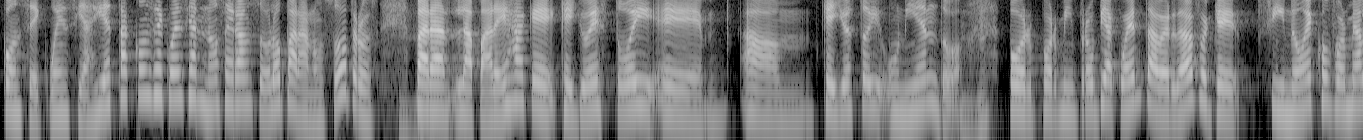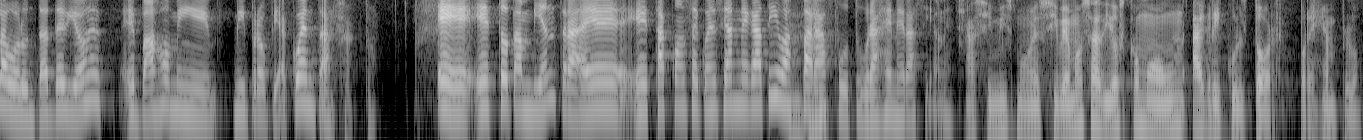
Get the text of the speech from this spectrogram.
consecuencias y estas consecuencias no serán solo para nosotros, para la pareja que, que yo estoy eh, am, que yo estoy uniendo por, por mi propia cuenta, ¿verdad? Porque si no es conforme a la voluntad de Dios, es, es bajo mi, mi propia cuenta. Exacto. Eh, esto también trae estas consecuencias negativas para futuras generaciones. Así mismo es. Si vemos a Dios como un agricultor, por ejemplo,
